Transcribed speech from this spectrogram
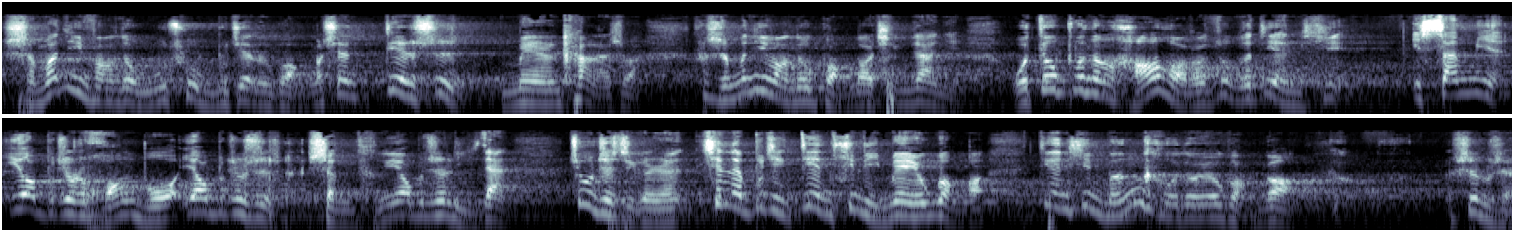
什么地方都无处不见的广告，现在电视没人看了是吧？他什么地方都广告侵占你，我都不能好好的坐个电梯，一三面，要不就是黄渤，要不就是沈腾，要不就是李诞，就这几个人，现在不仅电梯里面有广告，电梯门口都有广告。是不是？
